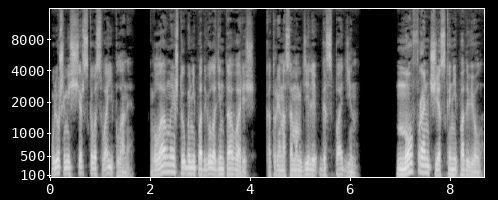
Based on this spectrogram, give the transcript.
У Лёши Мещерского свои планы. Главное, чтобы не подвел один товарищ, который на самом деле господин. Но Франческо не подвел.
